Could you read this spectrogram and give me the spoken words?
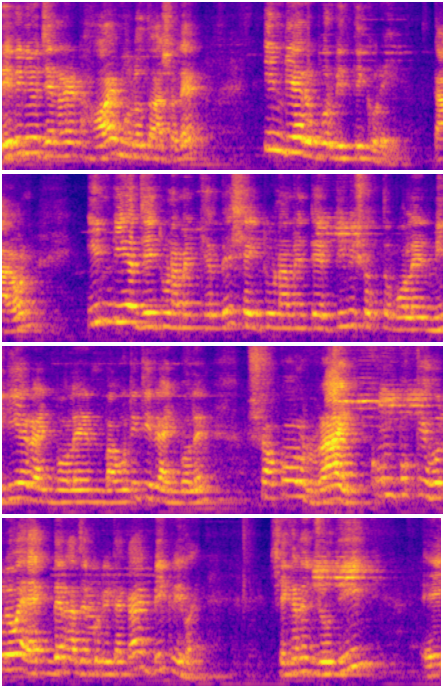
রেভিনিউ জেনারেট হয় মূলত আসলে ইন্ডিয়ার উপর ভিত্তি করে কারণ ইন্ডিয়া যে টুর্নামেন্ট খেলবে, সেই টুর্নামেন্টের টিভি সত্য বলেন মিডিয়া রাইট বলেন বা ওটিটি রাইট বলেন, সকল রাইট কমপক্ষে হলেও এক দেড় হাজার কোটি টাকায় বিক্রি হয়। সেখানে যদি এই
